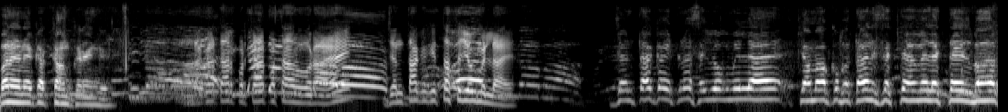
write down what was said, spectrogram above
बनाने का काम करेंगे। लगातार प्रचार प्रसार हो रहा है। जनता का कितना सहयोग मिल रहा है? जनता का इतना सहयोग मिल रहा है कि हम आपको बता नहीं सकते हमें लगता है इस बार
